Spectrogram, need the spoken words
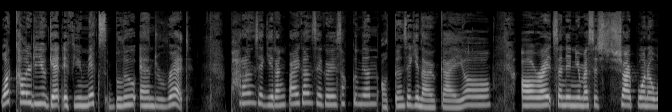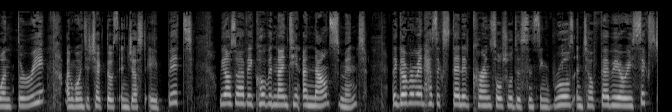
What color do you get if you mix blue and red? 파란색이랑 빨간색을 섞으면 어떤 색이 나올까요? Alright, send in your message to sharp1013. I'm going to check those in just a bit. We also have a COVID-19 announcement. The government has extended current social distancing rules until February 6th,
